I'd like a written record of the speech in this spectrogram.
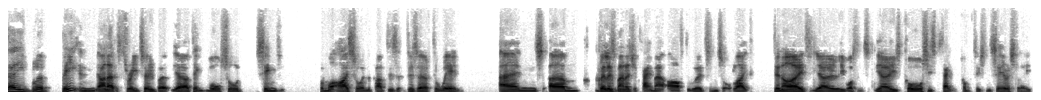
they were beaten. I know it's 3 2, but yeah, I think Warsaw seemed, from what I saw in the pub, des- deserved to win. And um, Villa's manager came out afterwards and sort of like denied, you know, he wasn't, you know, he's course, he's taking the competition seriously.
